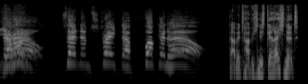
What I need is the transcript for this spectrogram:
Jawohl! Send them straight to fucking hell! Damit habe ich nicht gerechnet.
